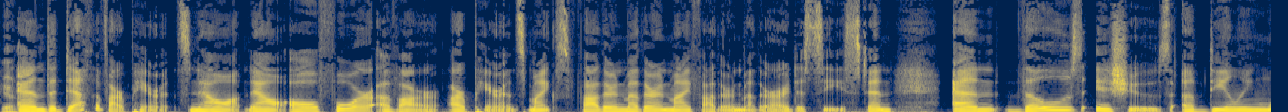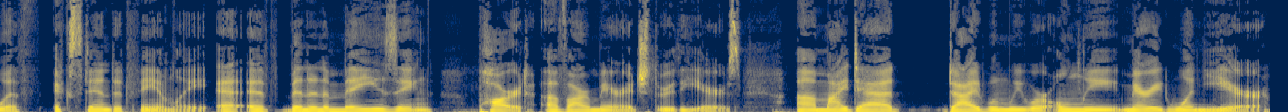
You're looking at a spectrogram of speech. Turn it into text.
Yeah. and the death of our parents. Now, now all four of our, our parents, Mike's father and mother and my father and mother are deceased. And, and those issues of dealing with extended family uh, have been an amazing part of our marriage through the years. Uh, my dad died when we were only married one year,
